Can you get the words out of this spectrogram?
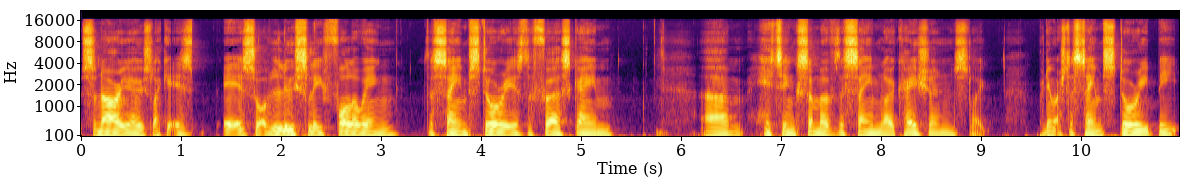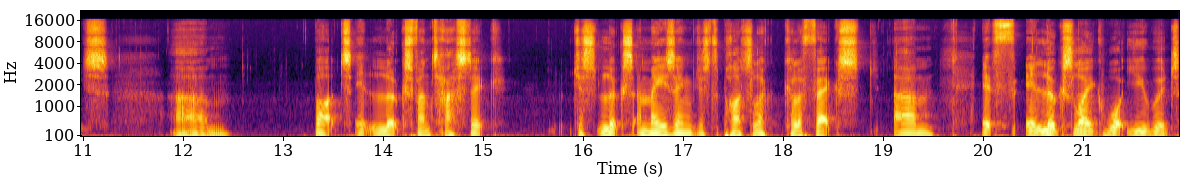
scenarios like it is it is sort of loosely following the same story as the first game, um, hitting some of the same locations, like pretty much the same story beats. Um, but it looks fantastic. Just looks amazing. Just the particle effects. Um, it it looks like what you would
